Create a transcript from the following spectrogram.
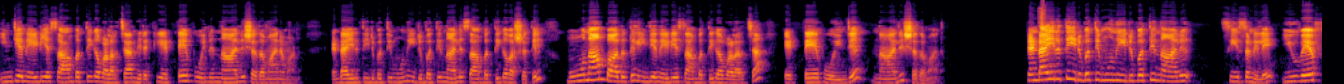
ഇന്ത്യ നേടിയ സാമ്പത്തിക വളർച്ചാ നിരക്ക് എട്ട് പോയിന്റ് നാല് ശതമാനമാണ്. രണ്ടായിരത്തി ഇരുപത്തി മൂന്ന് ഇരുപത്തിനാല് സാമ്പത്തിക വർഷത്തിൽ മൂന്നാം പാദത്തിൽ ഇന്ത്യ നേടിയ സാമ്പത്തിക വളർച്ച എട്ട് പോയിന്റ് നാല് ശതമാനം. രണ്ടായിരത്തി ഇരുപത്തി മൂന്ന് ഇരുപത്തിനാല് സീസണിലെ യുവേഫ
